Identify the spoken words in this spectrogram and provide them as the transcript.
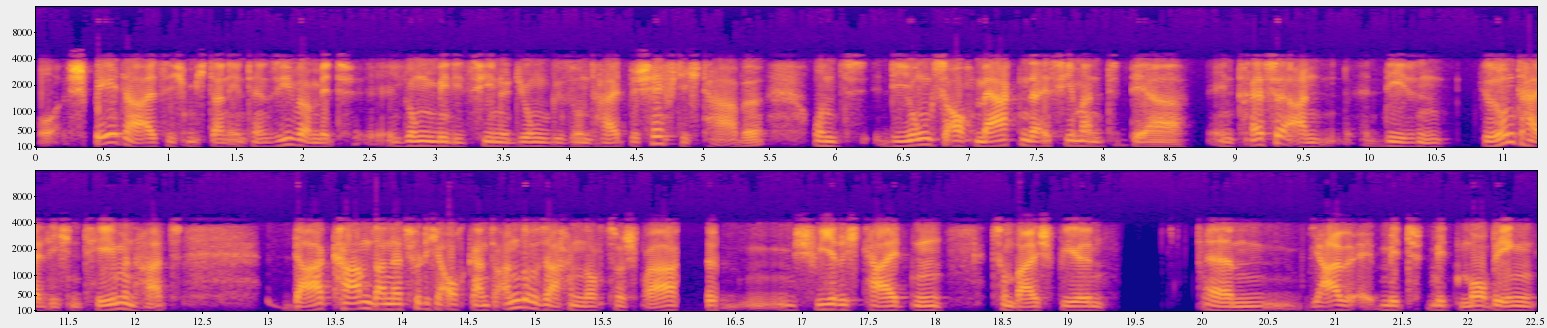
Oh, später, als ich mich dann intensiver mit äh, jungen Medizin und jungen Gesundheit beschäftigt habe und die Jungs auch merken, da ist jemand, der Interesse an diesen gesundheitlichen Themen hat, da kamen dann natürlich auch ganz andere Sachen noch zur Sprache. Schwierigkeiten, zum Beispiel ähm, ja, mit, mit Mobbing,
